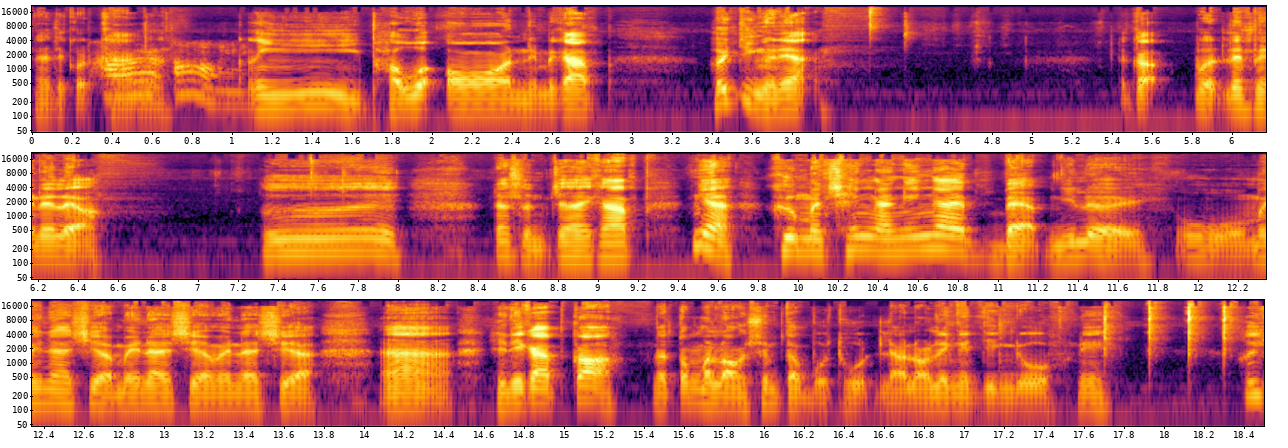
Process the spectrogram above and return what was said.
น่าจะกดค้าง Power นะ on นี่ power on เห็นไหมครับ เฮ้ย จริงเหรอเนี่ย แล้วก็เปิดเล่นเพลงได้เลยเหรอเฮ้ย น่าสนใจครับ เนี่ย คือมันใช้งานง่าย ๆ แบบนี้เลย โอ้โห ไม่น่าเชื่อ ไม่น่าเชื่อ ไม่น่าเชื่อ อ่า ทีนี้ครับ ก็เราต้องมาลองเชื่อมต่อบลูทูธแล้วลองเล่นกันจริงดู นี่ เฮ้ย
